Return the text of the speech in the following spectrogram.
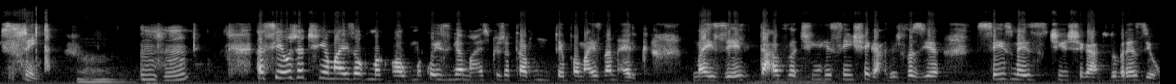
Sim. Uhum. Uhum. Assim, eu já tinha mais alguma, alguma coisinha a mais, porque eu já estava um tempo a mais na América. Mas ele tava, tinha recém-chegado. Ele fazia seis meses que tinha chegado do Brasil.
